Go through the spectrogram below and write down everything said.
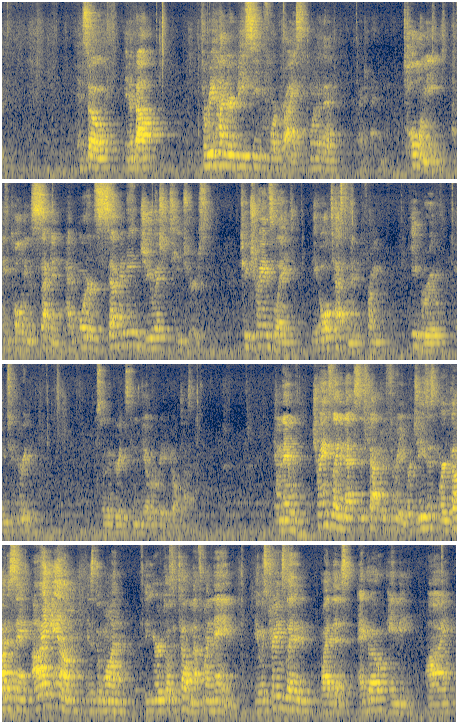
And so, in about 300 BC before Christ, one of the Ptolemy, I think Ptolemy II, had ordered 70 Jewish teachers to translate the Old Testament from Hebrew into Greek so the Greeks can be able to read the Old Testament. And when they translated Exodus chapter 3, where Jesus, where God is saying, I am is the one that you're supposed to tell them, that's my name. It was translated by this, ego eimi, I.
